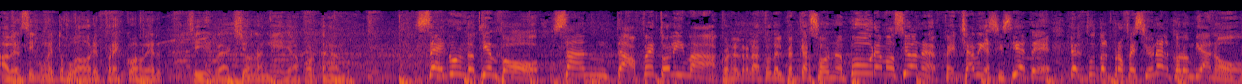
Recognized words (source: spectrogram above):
a ver si con estos jugadores frescos, a ver si reaccionan y aportan algo. Segundo tiempo, Santa Fe Tolima, con el relato del Pet Garzón, pura emoción, fecha 17 del fútbol profesional colombiano.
